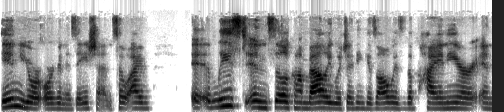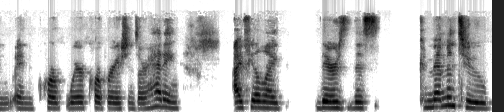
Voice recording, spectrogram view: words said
in your organization. So I've at least in Silicon Valley, which I think is always the pioneer and and corp- where corporations are heading, I feel like there's this commitment to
